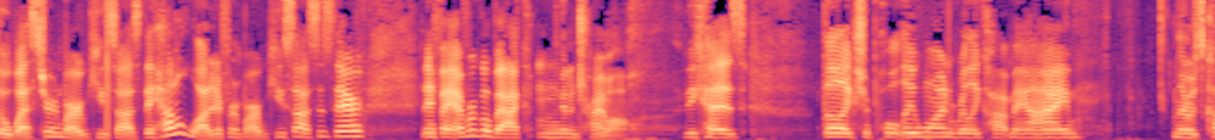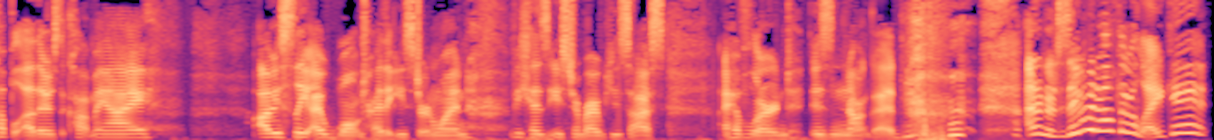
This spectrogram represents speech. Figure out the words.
the Western barbecue sauce. They had a lot of different barbecue sauces there. And if I ever go back, I'm going to try them all because the like Chipotle one really caught my eye. There was a couple others that caught my eye. Obviously, I won't try the Eastern one because Eastern barbecue sauce, I have learned, is not good. I don't know. Does anyone out there like it?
